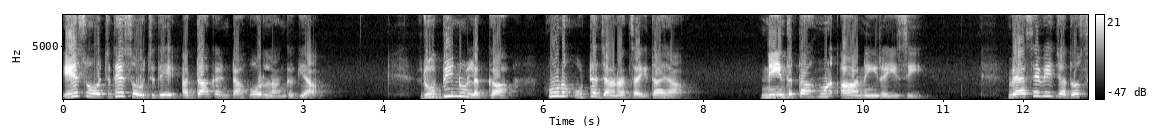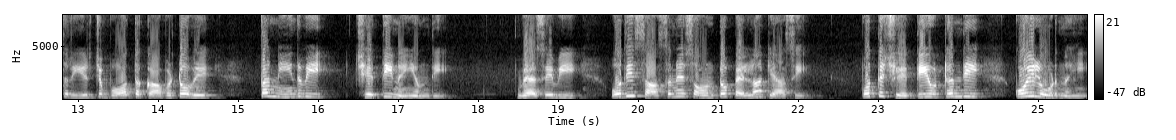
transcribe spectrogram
ਇਹ ਸੋਚਦੇ ਸੋਚਦੇ ਅੱਧਾ ਘੰਟਾ ਹੋਰ ਲੰਘ ਗਿਆ। ਰੂਬੀ ਨੂੰ ਲੱਗਾ ਹੁਣ ਉੱਠ ਜਾਣਾ ਚਾਹੀਦਾ ਆ। ਨੀਂਦ ਤਾਂ ਹੁਣ ਆ ਨਹੀਂ ਰਹੀ ਸੀ। ਵੈਸੇ ਵੀ ਜਦੋਂ ਸਰੀਰ 'ਚ ਬਹੁਤ ਥਕਾਵਟ ਹੋਵੇ, ਤਾਂ ਨੀਂਦ ਵੀ ਛੇਤੀ ਨਹੀਂ ਆਉਂਦੀ। ਵੈਸੇ ਵੀ ਉਹਦੀ ਸੱਸ ਨੇ ਸੌਣ ਤੋਂ ਪਹਿਲਾਂ ਕਿਹਾ ਸੀ, ਪੁੱਤ, ਛੇਤੀ ਉੱਠਣ ਦੀ ਕੋਈ ਲੋੜ ਨਹੀਂ,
